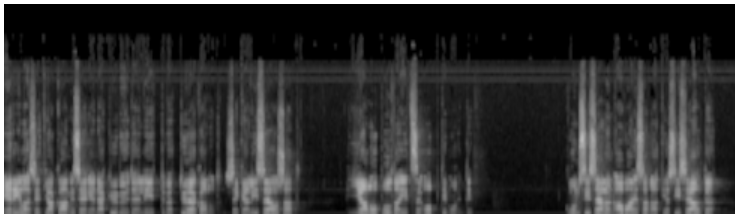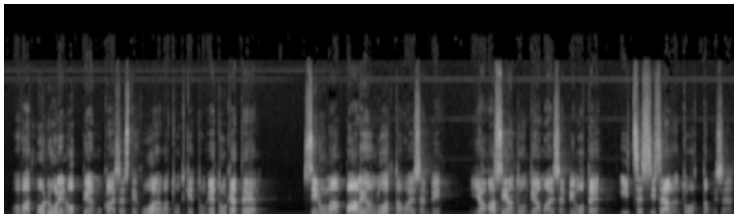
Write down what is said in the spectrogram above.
erilaiset jakamiseen ja näkyvyyteen liittyvät työkalut sekä lisäosat ja lopulta itse optimointi. Kun sisällön avainsanat ja sisältö ovat moduulin oppien mukaisesti huolella tutkittu etukäteen, sinulla on paljon luottavaisempi ja asiantuntijamaisempi ote itse sisällön tuottamiseen.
